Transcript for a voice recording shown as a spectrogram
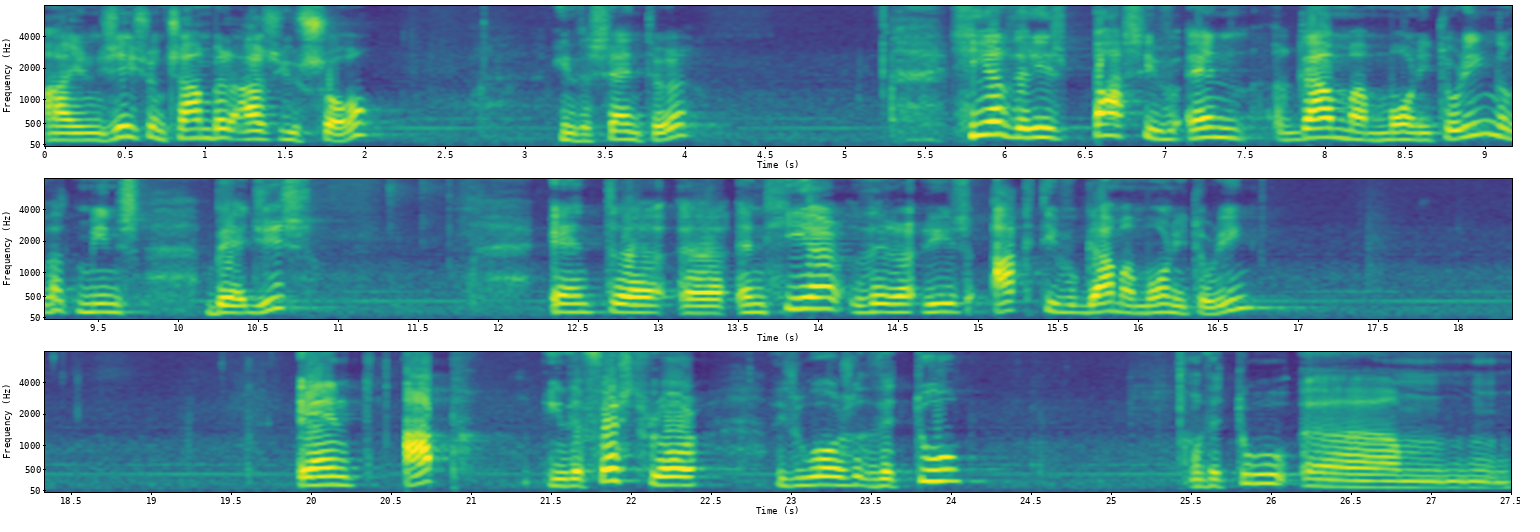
ionization chamber as you saw in the center. Here there is passive and gamma monitoring, that means badges. And, uh, uh, and here there is active gamma monitoring. And up in the first floor, it was the two, the two, um,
